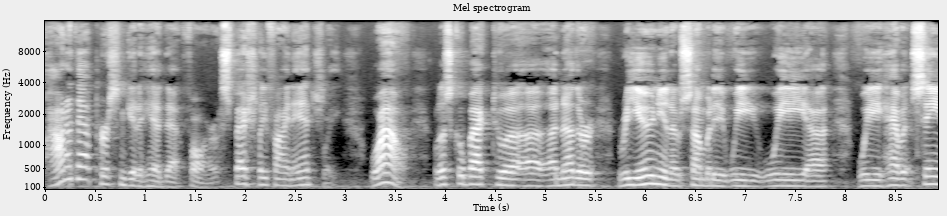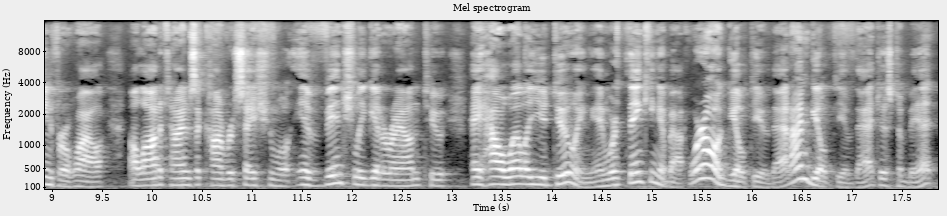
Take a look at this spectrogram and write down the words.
how did that person get ahead that far, especially financially? Wow, let's go back to a, a, another reunion of somebody we we uh, we haven't seen for a while. A lot of times, the conversation will eventually get around to, "Hey, how well are you doing?" And we're thinking about. We're all guilty of that. I'm guilty of that just a bit.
